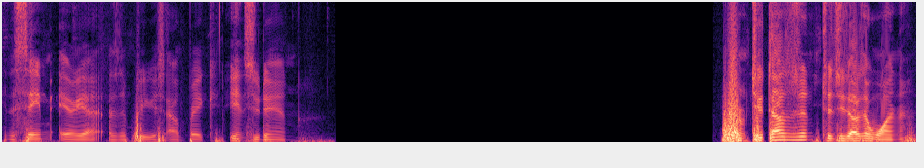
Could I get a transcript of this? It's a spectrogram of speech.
in the same area as the previous outbreak in Sudan. 2000 to 2001,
